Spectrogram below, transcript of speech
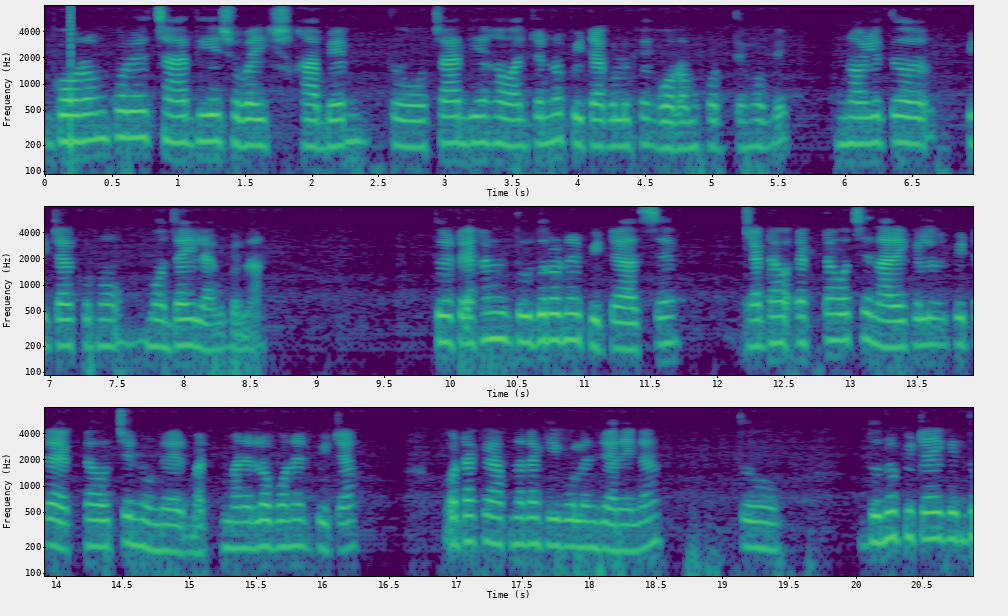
গরম করে চা দিয়ে সবাই খাবেন। তো চা দিয়ে খাওয়ার জন্য পিঠাগুলোকে গরম করতে হবে। নইলে তো পিঠার কোনো মজাই লাগবে না। তো এটা এখানে দু ধরনের পিঠা আছে। এটা, একটা হচ্ছে নারিকেলের পিঠা, একটা হচ্ছে নুনের মানে লবণের পিঠা। ওটাকে আপনারা কি বলেন জানি না। তো দুটো পিঠাই কিন্তু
